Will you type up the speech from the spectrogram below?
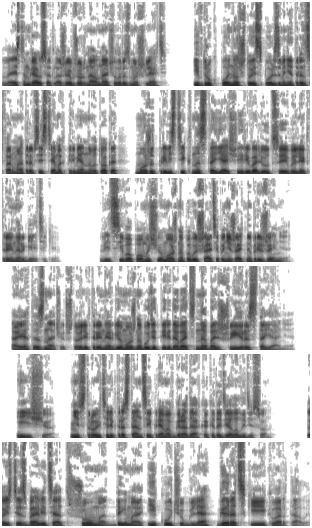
Вестингаус, отложив журнал, начал размышлять и вдруг понял, что использование трансформатора в системах переменного тока может привести к настоящей революции в электроэнергетике. Ведь с его помощью можно повышать и понижать напряжение, а это значит, что электроэнергию можно будет передавать на большие расстояния. И еще, не строить электростанции прямо в городах, как это делал Эдисон. То есть избавить от шума, дыма и куч угля городские кварталы.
